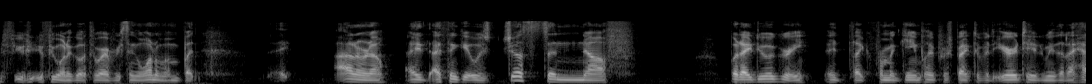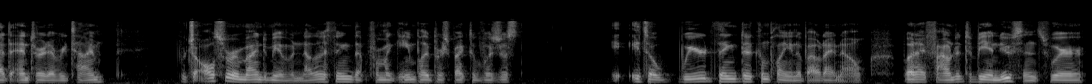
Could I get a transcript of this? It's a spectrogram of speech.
if you if you want to go through every single one of them. But I, I don't know. I I think it was just enough but I do agree. It like from a gameplay perspective, it irritated me that I had to enter it every time, which also reminded me of another thing that from a gameplay perspective was just it's a weird thing to complain about, I know, but I found it to be a nuisance where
